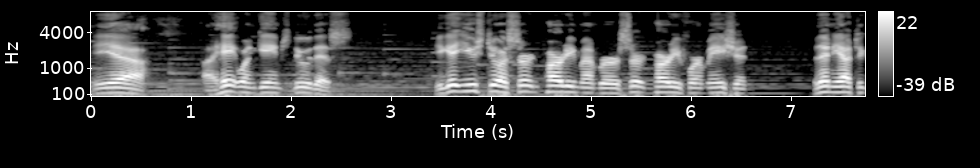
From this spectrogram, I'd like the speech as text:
Yeah, I hate when games do this. You get used to a certain party member, a certain party formation, then you have to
